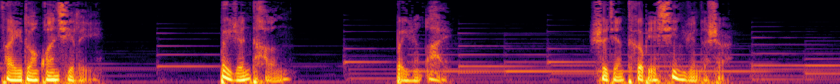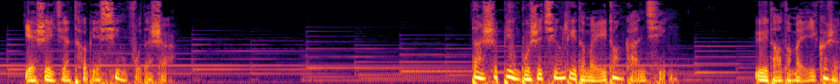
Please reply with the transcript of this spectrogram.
在一段关系里，被人疼，被人爱。是件特别幸运的事儿，也是一件特别幸福的事儿。但是，并不是经历的每一段感情，遇到的每一个人，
